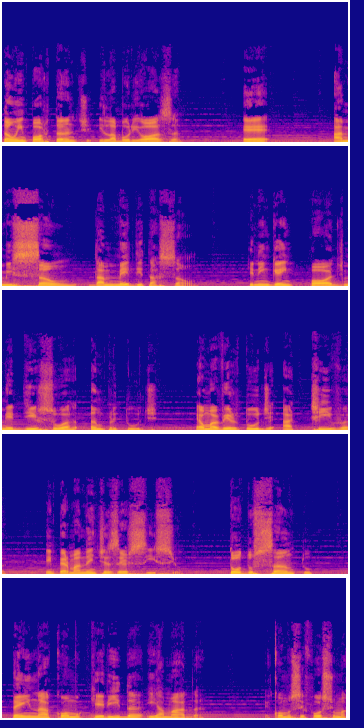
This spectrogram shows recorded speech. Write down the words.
Tão importante e laboriosa é a missão da meditação, que ninguém pode medir sua amplitude. É uma virtude ativa em permanente exercício. Todo santo tem-na como querida e amada. É como se fosse uma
